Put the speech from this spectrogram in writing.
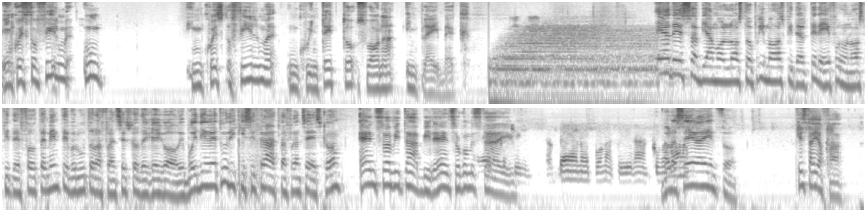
In questo film un, in questo film un quintetto suona in playback. E adesso abbiamo il nostro primo ospite al telefono, un ospite fortemente voluto da Francesco De Gregori. Vuoi dire tu di chi si tratta, Francesco? Enzo Avitabile, Enzo come stai? Eccoci. Va bene, buonasera. Come Buonasera Enzo. Che stai a fare? va?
